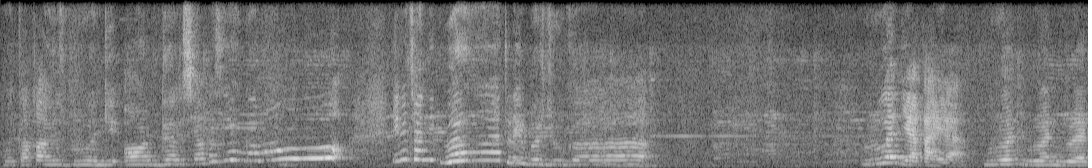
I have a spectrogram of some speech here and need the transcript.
Buat kakak harus buruan di order. Siapa sih yang nggak mau? Ini cantik banget lebar juga. Buruan ya kak ya? Buruan buruan buruan.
